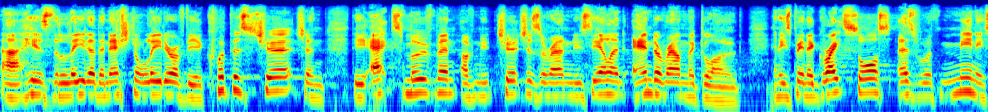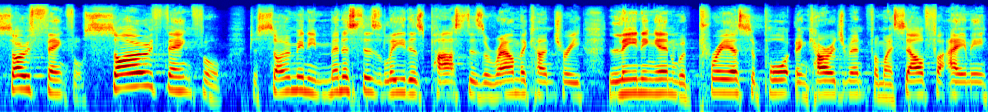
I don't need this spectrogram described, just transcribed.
uh, he is the leader, the national leader of the Equippers Church and the Acts movement of churches around New Zealand and around the globe. And he's been a great source, as with many. So thankful, so thankful to so many ministers, leaders, pastors around the country leaning in with prayer, support, encouragement for myself, for Amy,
